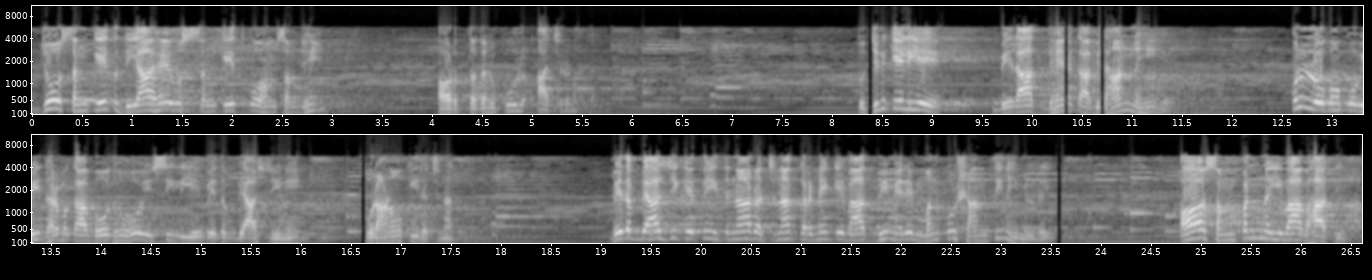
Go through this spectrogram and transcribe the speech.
जो संकेत दिया है, उस संकेत को हम समझें और तदनुकूल आचरण करें। तो जिनके लिए वेदाध्ययन का विधान नहीं है, उन लोगों को भी धर्म का बोध हो, इसीलिए वेद व्यास जी ने पुराणों की रचना की। वेद व्यास जी कहते हैं, इतना रचना करने के बाद भी मेरे मन को शांति नहीं मिल रही। असंपन्न युवा भाती।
